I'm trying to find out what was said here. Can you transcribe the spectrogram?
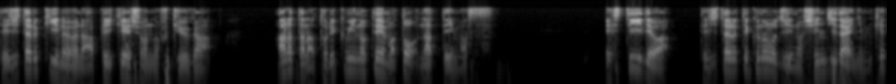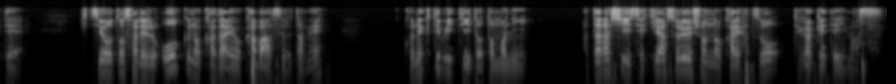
デジタルキーのようなアプリケーションの普及が新たな取り組みのテーマとなっています。ST ではデジタルテクノロジーの新時代に向けて必要とされる多くの課題をカバーするため、コネクティビティとともに新しいセキュアソリューションの開発を手掛けています。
